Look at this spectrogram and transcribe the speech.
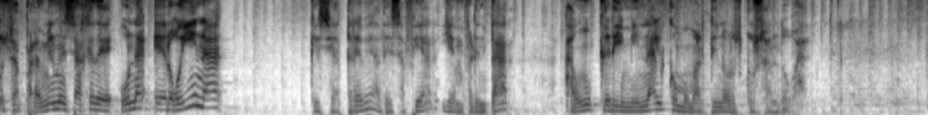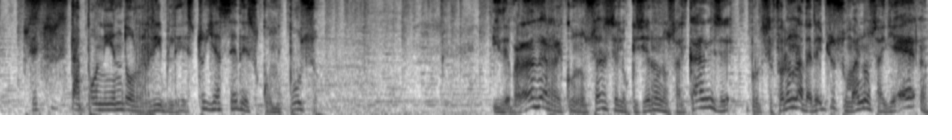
O sea, para mí un mensaje de una heroína que se atreve a desafiar y a enfrentar a un criminal como Martín Orozco Sandoval. Pues esto se está poniendo horrible, esto ya se descompuso. Y de verdad de reconocerse lo que hicieron los alcaldes, ¿eh? porque se fueron a derechos humanos ayer.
